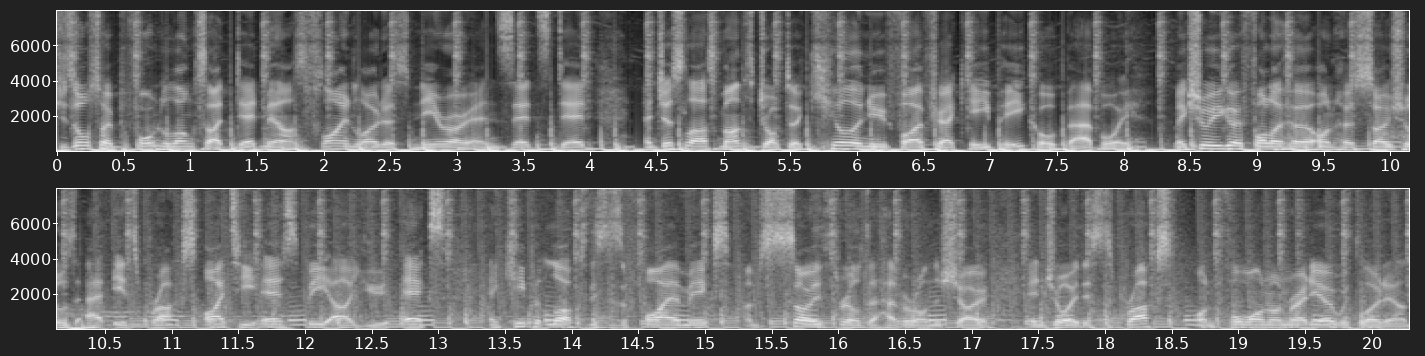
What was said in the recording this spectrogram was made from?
She's also performed alongside Deadmau5, Flying Lotus, Nero, and Zed's Dead, and just last month dropped a killer new five track EP called Bad Boy. Make sure you go follow her on her socials at It's Brux, I T S B R U X, and keep it locked. This is a fire mix. I'm so thrilled to have her on the show. Enjoy. This is Brux on 411 Radio with Lowdown.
